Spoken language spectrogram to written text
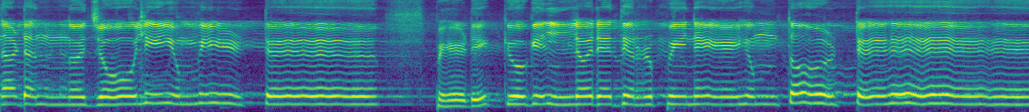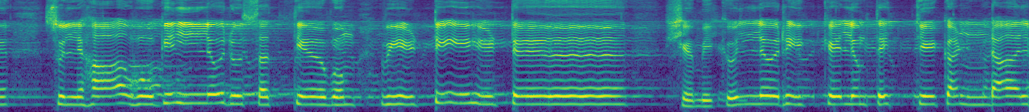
നടന്നു ജോലിയും വിട്ട് പേടിക്കുകില്ലൊരെതിർപ്പിനെയും തൊട്ട് സുൽഹാവുകില്ലൊരു സത്യവും വീട്ടിയിട്ട് ക്ഷമിക്കില്ലൊരിക്കലും തെറ്റ് കണ്ടാൽ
